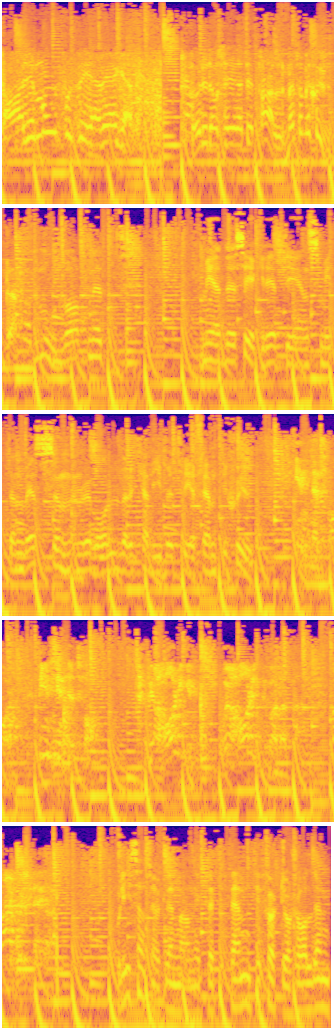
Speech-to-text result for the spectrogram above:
Ja, det är mord på Sveavägen. Hörde de säger att det är Palme som är skjuten. Mordvapnet med säkerhet är en Smith Wesson, en revolver kaliber .357. Inte ett svar. Det finns inte ett svar. För jag har inget. Och jag har inte varit Varför skulle jag göra Polisen söker en man i 35 till 40-årsåldern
